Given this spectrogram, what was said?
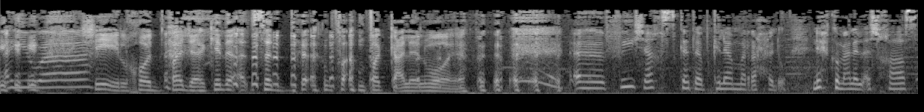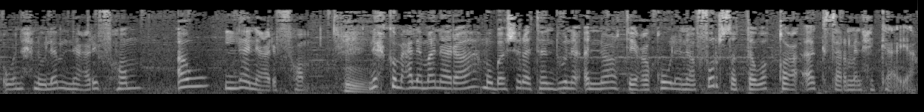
أيوة. شيل خد فجأة كذا سد أنفك على الموية. آه، في شخص كتب كلام مرة حلو. نحكم على الأشخاص ونحن لم نعرفهم. أو لا نعرفهم. نحكم على ما نراه مباشرة دون أن نعطي عقولنا فرصة توقع أكثر من حكاية.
